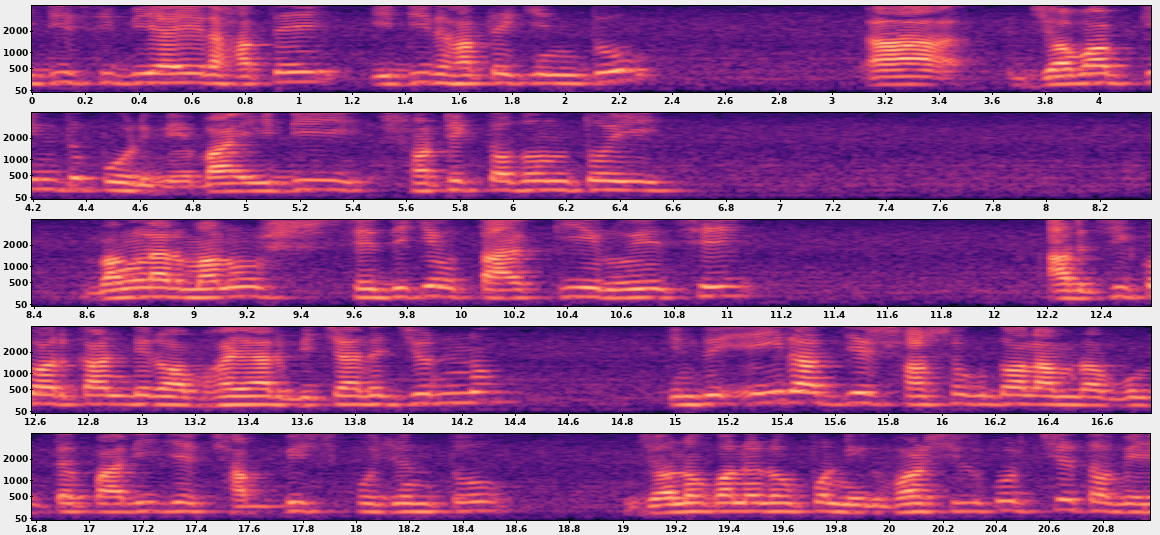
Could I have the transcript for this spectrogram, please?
ইডি সিবিআইয়ের হাতে, ইডির হাতে কিন্তু জবাব কিন্তু পড়বে বা ইডি সঠিক তদন্তই বাংলার মানুষ সেদিকেও তাকিয়ে রয়েছে আরজিকর কাণ্ডের অভয়ার বিচারের জন্য। কিন্তু এই রাজ্যের শাসক দল আমরা বলতে পারি যে ছাব্বিশ পর্যন্ত জনগণের ওপর নির্ভরশীল করছে। তবে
